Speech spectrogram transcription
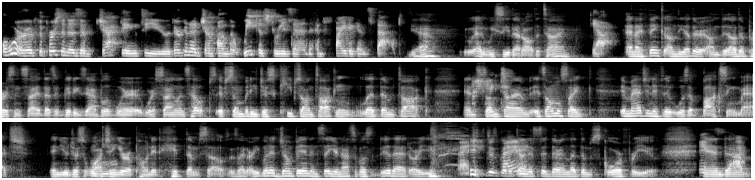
Or if the person is objecting to you, they're going to jump on the weakest reason and fight against that. yeah. And we see that all the time. Yeah. And I think on the other on the other person's side, that's a good example of where where silence helps. If somebody just keeps on talking, let them talk. And sometimes it's almost like imagine if it was a boxing match and you're just watching Mhm. your opponent hit themselves. It's like, are you going to jump in and say you're not supposed to do that, or are you Right. you're just going Right. to kind of sit there and let them score for you? Exactly. And, um,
